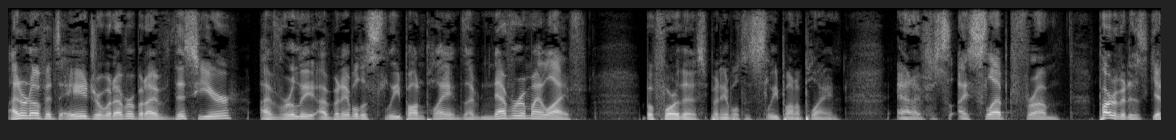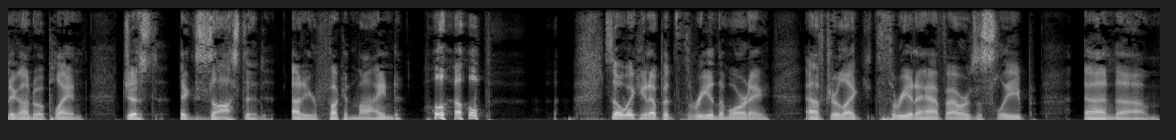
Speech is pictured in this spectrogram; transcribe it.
I don't know if it's age or whatever, but I've this year I've really I've been able to sleep on planes. I've never in my life before this been able to sleep on a plane. And I've I slept from part of it is getting onto a plane just exhausted out of your fucking mind will help. So waking up at three in the morning after like three and a half hours of sleep and um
